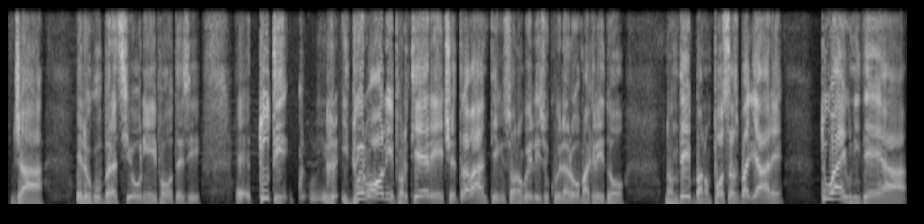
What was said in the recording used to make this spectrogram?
già elucubrazioni e ipotesi. Eh, tutti i due ruoli, portiere e centravanti, sono quelli su cui la Roma credo non debba, non possa sbagliare. Tu hai un'idea,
